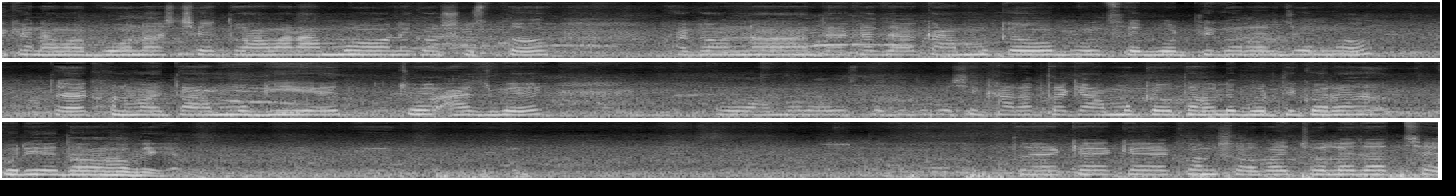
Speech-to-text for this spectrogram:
এখানে আমার বোন আসছে, তো আমার আম্মু অনেক অসুস্থ। এখন দেখা যাক, আম্মুকেও বলছে ভর্তি করার জন্য। তো এখন হয়তো আম্মু গিয়ে আসবে। তো আম্মুর অবস্থা যদি বেশি খারাপ থাকে, আম্মুকেও তাহলে ভর্তি করা, করিয়ে দেওয়া হবে। তো একে একে এখন সবাই চলে যাচ্ছে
